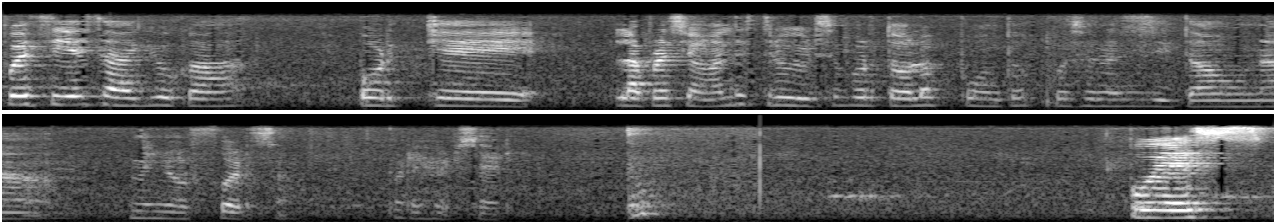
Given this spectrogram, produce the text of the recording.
Pues sí, equivocada, porque la presión al distribuirse por todos los puntos, pues se necesita una menor fuerza para ejercer. Pues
